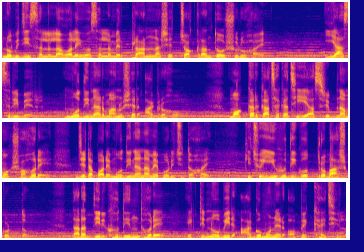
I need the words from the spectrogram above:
নবীজি সাল্লাহ আলহিহাসাল্লামের প্রাণনাশের চক্রান্তও শুরু হয়। ইয়াসরিবের মদিনার মানুষের আগ্রহ। মক্কার কাছাকাছি ইয়াসরিব নামক শহরে, যেটা পরে মদিনা নামে পরিচিত হয়, কিছু ইহুদি গোত্র বাস করত। তারা দীর্ঘদিন ধরে একটি নবীর আগমনের অপেক্ষায় ছিল।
